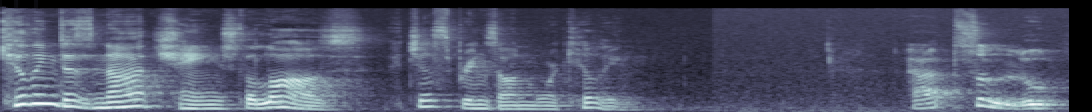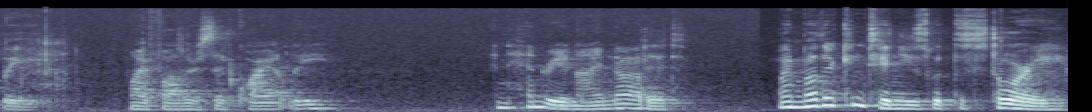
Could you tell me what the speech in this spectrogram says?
Killing does not change the laws, it just brings on more killing. Absolutely, my father said quietly, and Henry and I nodded. My mother continues with the story.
